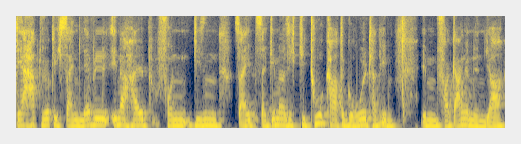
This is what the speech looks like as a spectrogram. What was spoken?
der hat wirklich sein Level innerhalb von diesen, seit, seitdem er sich die Tourkarte geholt hat, eben im vergangenen Jahr,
